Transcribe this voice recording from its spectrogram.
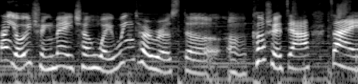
那有一群被称为 Winterus 的呃科学家，在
